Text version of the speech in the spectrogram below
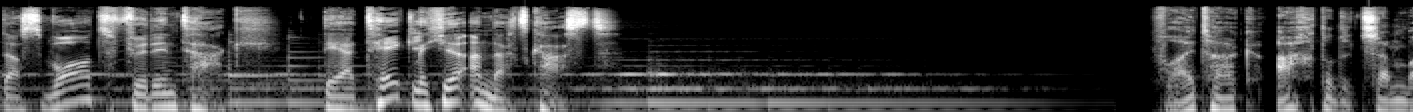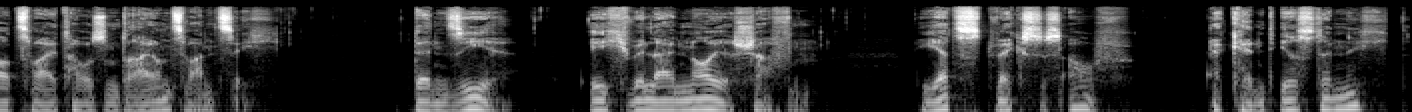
Das Wort für den Tag. Der tägliche Andachtscast. Freitag, 8. Dezember 2023. Denn siehe, ich will ein neues schaffen. Jetzt wächst es auf. Erkennt ihr's denn nicht?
